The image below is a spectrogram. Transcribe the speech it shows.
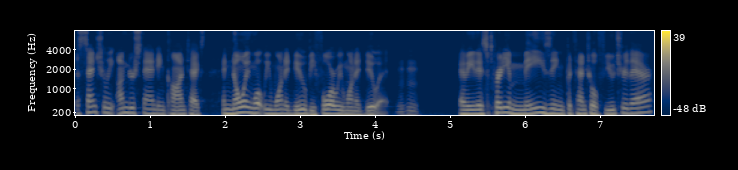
essentially understanding context and knowing what we want to do before we want to do it. I mean, there's pretty amazing potential future there.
